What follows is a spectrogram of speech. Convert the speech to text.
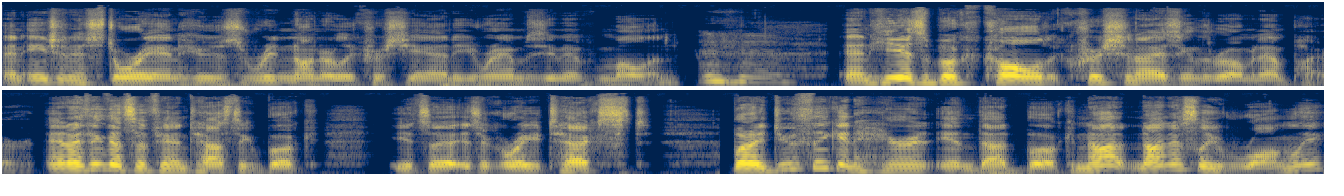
an ancient historian who's written on early Christianity, Ramsay MacMullen. Mm-hmm and he has a book called Christianizing the Roman Empire. And I think that's a fantastic book. It's a it's a great text, but I do think inherent in that book, not not necessarily wrongly,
